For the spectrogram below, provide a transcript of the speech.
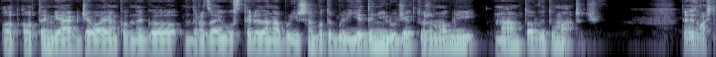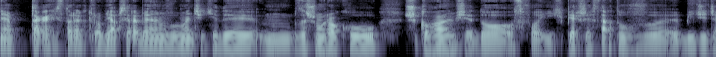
o, o tym, jak działają pewnego rodzaju sterydy anaboliczne, bo to byli jedyni ludzie, którzy mogli nam to wytłumaczyć. To jest właśnie taka historia, którą ja przerabiałem w momencie, kiedy mm, w zeszłym roku szykowałem się do swoich pierwszych startów w BJJ.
